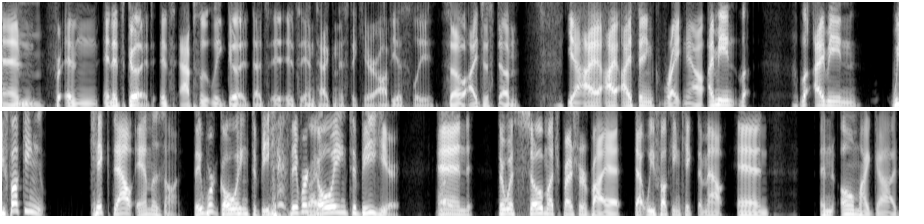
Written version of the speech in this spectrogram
And Mm. for, and and it's good. It's absolutely good. That's it, it's antagonistic here, obviously. So I just um, yeah, I I I think right now. I mean, I mean, we fucking kicked out Amazon. They were going to be they were Right. going to be here. Right. And there was so much pressure by it that we fucking kicked them out. And and oh my god,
